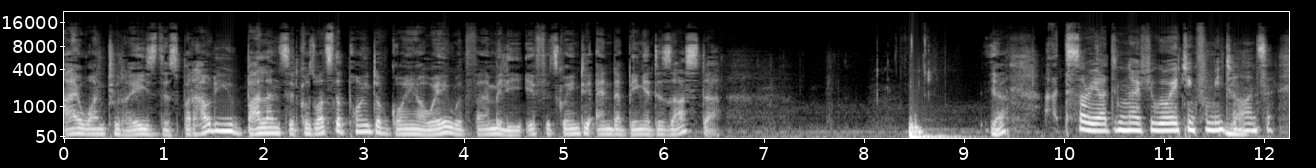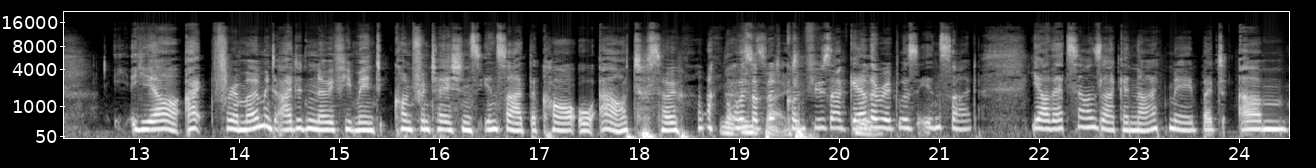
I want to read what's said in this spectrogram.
I want to raise this, but how do you balance it? Because what's the point of going away with family if it's going to end up being a disaster? Yeah. Sorry, I didn't know if you were waiting for me to answer. Yeah, I, for a moment I didn't know if he meant confrontations inside the car or out, so No, I was a bit confused. I gather Yeah. it was inside. Yeah, that sounds like a nightmare, but um,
